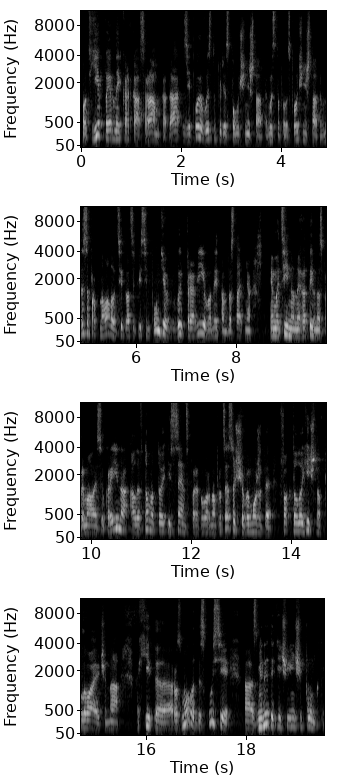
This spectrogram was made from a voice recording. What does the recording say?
От є певний каркас, рамка, да, з якою виступили Сполучені Штати. Виступили Сполучені Штати. Вони запропонували ці 28 пунктів. Ви праві, вони там достатньо емоційно негативно сприймалися Україною, але в тому той і сенс переговорного процесу, що ви можете фактологічно впливаючи на хід е, розмови, дискусії, е, змінити ті чи інші пункти.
